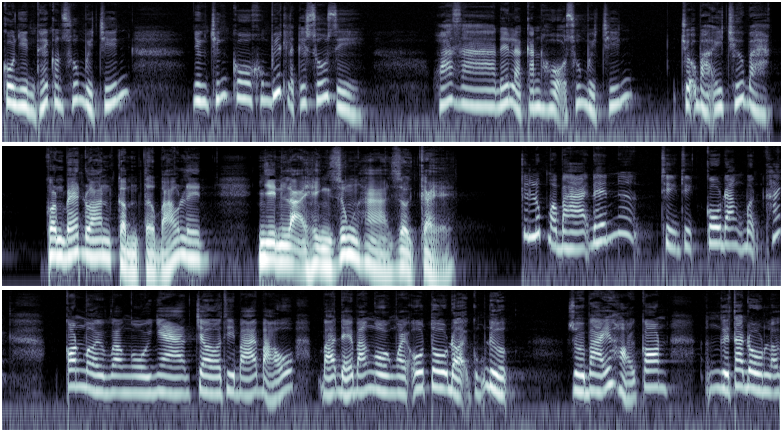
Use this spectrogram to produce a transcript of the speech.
cô nhìn thấy con số 19, nhưng chính cô không biết là cái số gì. Hóa ra đây là căn hộ số 19, chỗ bà ấy chứa bạc. con bé đoan cầm tờ báo lên, nhìn lại hình Dung Hà rồi kể. Cái lúc mà bà ấy đến thì thì cô đang bận khách. Con mời vào ngồi nhà chờ thì bà ấy bảo bà để bà ngồi ngoài ô tô đợi cũng được. Rồi bà ấy hỏi con, người ta đồn là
